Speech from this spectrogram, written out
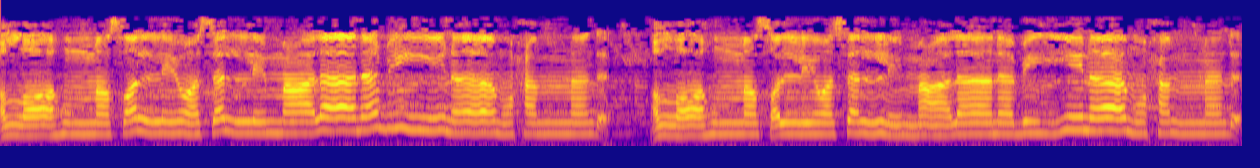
اللهم صل وسلم على نبينا محمد. اللهم صل وسلم على نبينا محمد.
